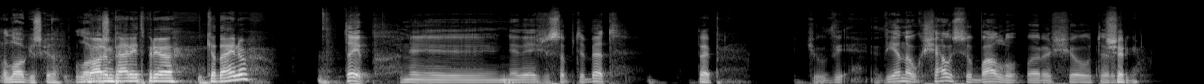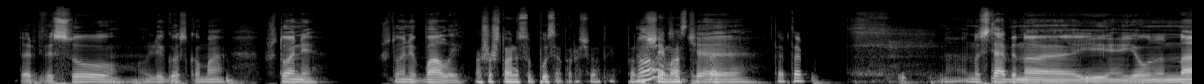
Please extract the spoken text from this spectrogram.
Logiška. logiška. Norim pereiti prie kedainių? Taip, ne, nevėžys optibet. Taip, Čia vi- Vieną aukščiausių balų parašiau tarp, aš irgi. tarp visų lygos komandų. Aštuoni, aštuoni balai. Aš 8,5 parašiau, tai Nu, panašiai tai mąstau. čia Taip, taip. na, nustebino jauna,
